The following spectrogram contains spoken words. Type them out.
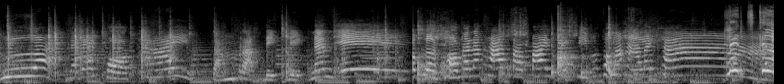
พื่อจะได้ปลอดภัยสำหรับเด็กๆ นั่นเองเกิดพร้อมแล้วนะคะ ต่อไปใส่สีผสมอาหารเลยค่ะ Let's go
